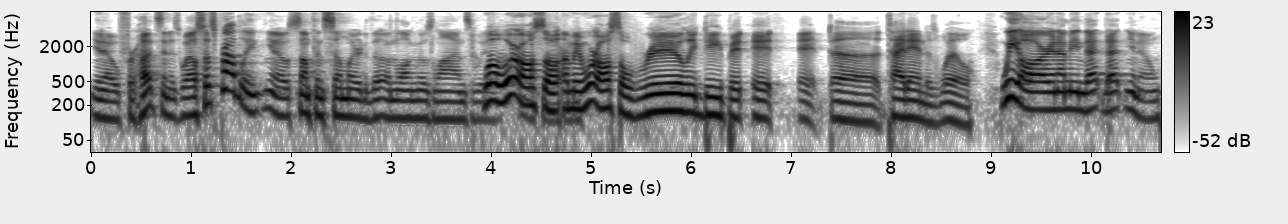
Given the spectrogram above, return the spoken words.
you know, for Hudson as well. So it's probably you know something similar to the, along those lines. With, Well, we're also I mean we're also really deep at at, at uh, tight end as well. We are, and I mean that that you know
